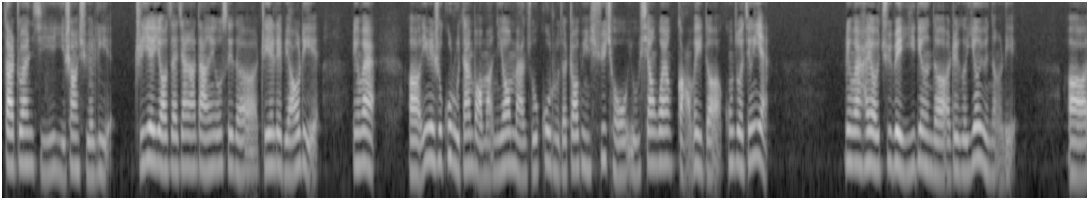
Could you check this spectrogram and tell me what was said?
大专及以上学历。职业要在加拿大 NUC 的职业列表里。另外，呃，因为是雇主担保嘛，你要满足雇主的招聘需求，有相关岗位的工作经验。另外，还要具备一定的这个英语能力。呃，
